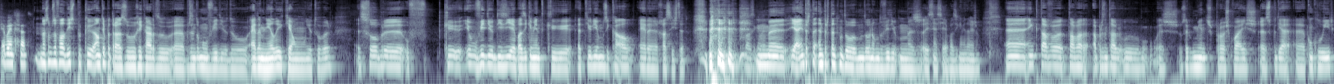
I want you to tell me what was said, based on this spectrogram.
É bem interessante. Nós estamos a falar disto porque há um tempo atrás o Ricardo eh, apresentou-me um vídeo do Adam Neely, que é um youtuber, sobre o f- que eu- o vídeo dizia basicamente que a teoria musical era racista. Basicamente. mas, yeah, entretanto, entretanto mudou, mudou o nome do vídeo, mas a essência é basicamente a mesma. Eh, em que estava a apresentar o- as- os argumentos para os quais eh, se podia eh, concluir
